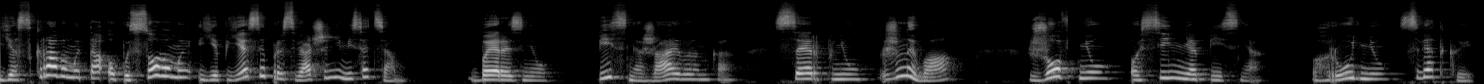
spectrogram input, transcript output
Яскравими та описовими є п'єси, присвячені місяцям березню пісня жайворонка, серпню жнива, жовтню осіння пісня, грудню святки.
